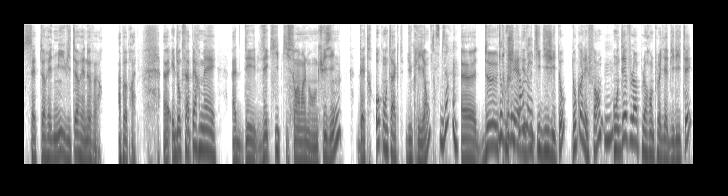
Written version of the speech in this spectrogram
7h30, 8h et 9h à peu près. Et donc ça permet à des équipes qui sont normalement en cuisine d'être au contact du client, C'est bien. euh, de Donc toucher à des outils digitaux. Donc on les forme, Mhm. on développe leur employabilité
